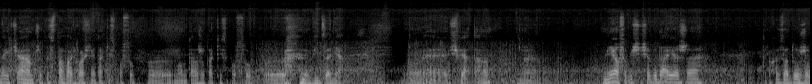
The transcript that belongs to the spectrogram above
No i chciałem przetestować właśnie taki sposób montażu, taki sposób widzenia świata. Mnie osobiście się wydaje, że trochę za dużo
